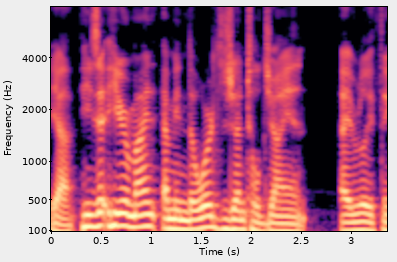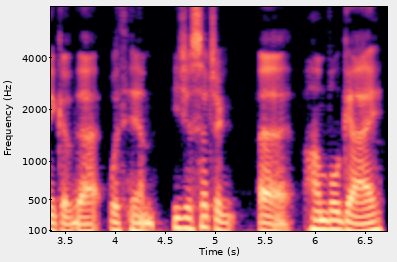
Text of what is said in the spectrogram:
yeah, he's a, he reminds, I mean, the words "gentle giant." I really think of that with him. He's just such a, a humble guy,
